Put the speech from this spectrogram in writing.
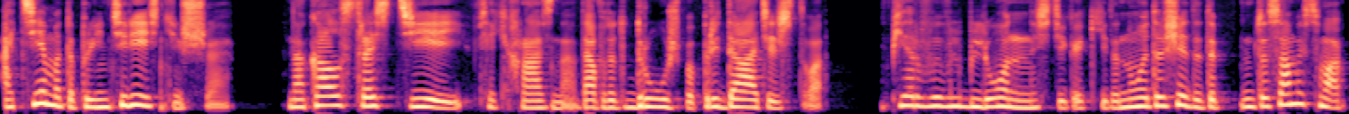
А тема-то приинтереснейшая. Накал страстей всяких разных, да, вот эта дружба, предательство, первые влюбленности какие-то. Ну, это вообще это, это самый смак.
